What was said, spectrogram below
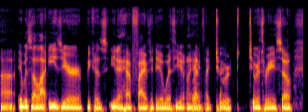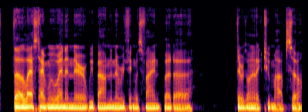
uh, it was a lot easier because you didn't have five to deal with. You only Right, had like two or two or three. So the last time we went in there, we bound and everything was fine, but uh, there was only like two mobs. So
